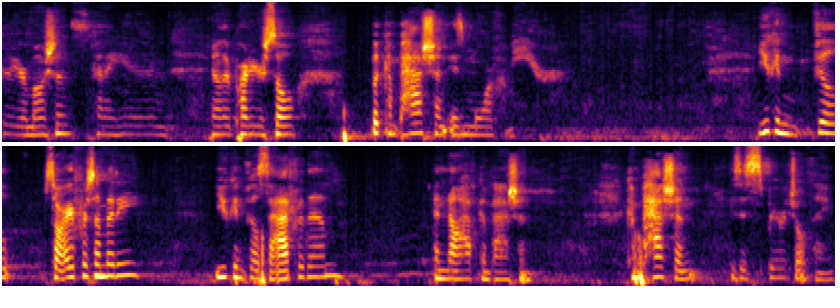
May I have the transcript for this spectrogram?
feel your emotions, kind of here and another part of your soul. But compassion is more from here. You can feel sorry for somebody, you can feel sad for them, and not have compassion. Compassion is a spiritual thing.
